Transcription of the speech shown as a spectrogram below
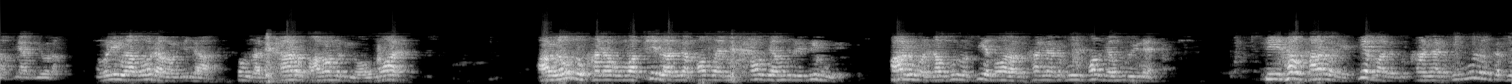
နာပြန်ပြောတာ။အမလေးငါဘောဓဘာဖြစ်တာဟုတ်တာအားတော့ဘာမှမသိဘူး။ဝါအလုံးစုံခန္ဓာကိုယ်မှာဖြစ်လာတဲ့ဖောက်ပြန်ဖောက်ပြန်မှုတွေသိမှုတွေအားလုံးကနောက်ဆုံးတော့ပြည့်သွားတာခန္ဓာတစ်ခုဖောက်ပြန်မှုတွေနဲ့ဒီထောက်ထားတော့ရင်ပြက်ပါတယ်ဆိုခန္ဓာတစ်ခုလုံးတစ်ခု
